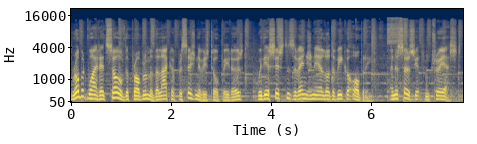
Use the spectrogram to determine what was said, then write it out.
Robert Whitehead solved the problem of the lack of precision of his torpedoes with the assistance of engineer Lodovico Obry, an associate from Trieste,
